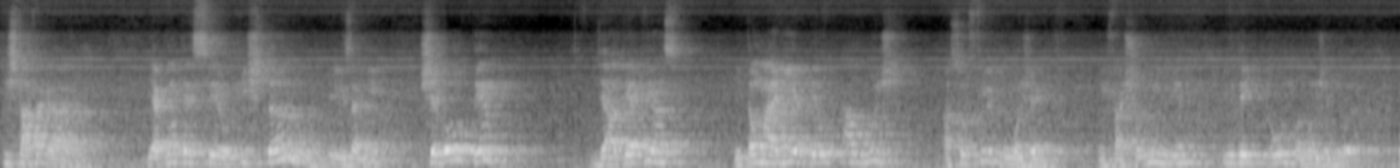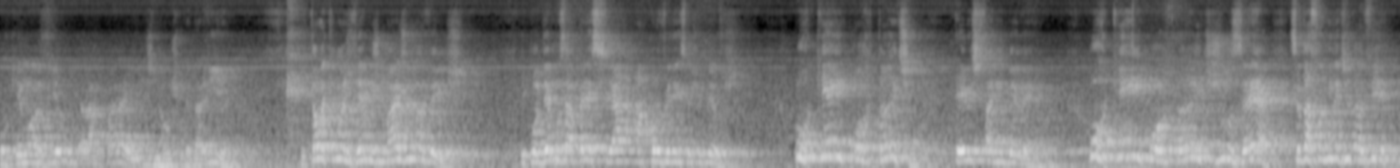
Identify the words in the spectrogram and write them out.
que estava grávida. E aconteceu que, estando eles ali, chegou o tempo de ela ter a criança. Então Maria deu à luz a seu filho primogênito, enfaixou o menino e o deitou numa manjedoura, porque não havia lugar para eles na hospedaria. Então aqui nós vemos mais uma vez e podemos apreciar a providência de Deus. Por que é importante ele estar em Belém? Por que é importante José ser da família de Davi?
